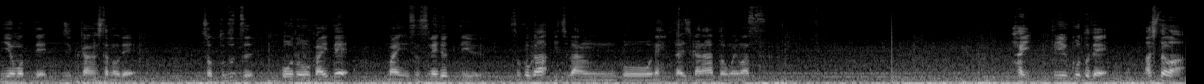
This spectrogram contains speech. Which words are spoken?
ー、身をもって実感したのでちょっとずつ行動を変えて前に進めるっていうそこが一番こうね大事かなと思います。はいということで明日は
